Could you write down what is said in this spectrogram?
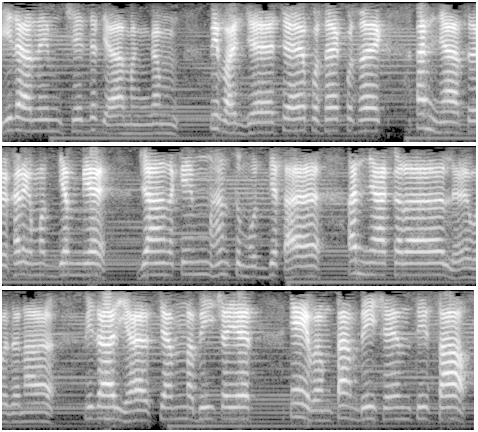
इदानीं छिद्यत्यामङ्गम् विभज्य च पृथक् पृथक् अन्यात् खड्गमुद्यम्य जानकीं हन्तुमुद्यत अन्याकरालवदना अभीषयत् एवं तां भीषयन्ति सा।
